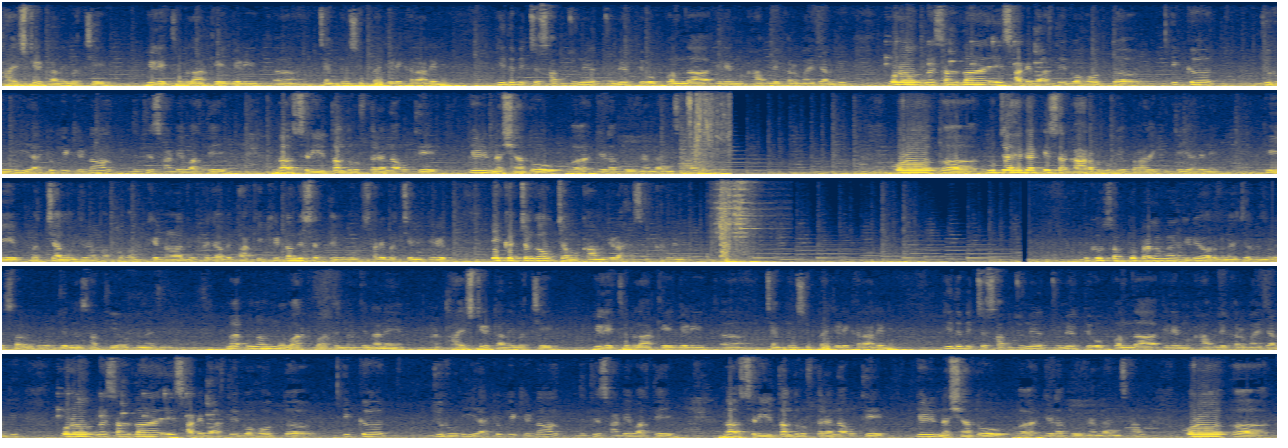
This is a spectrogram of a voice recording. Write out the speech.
28 ਸਟੇਟਾਂ ਦੇ ਬੱਚੇ ਜਿਹੜੇ ਇੱਥੇ ਬੁਲਾ ਕੇ ਜਿਹੜੀ ਚੈਂਪੀਅਨਸ਼ਿਪ ਹੈ ਜਿਹੜੇ ਕਰਾ ਰਹੇ ਨੇ, ਜਿਹਦੇ ਵਿੱਚ ਸਬ ਜੂਨੀਅਰ ਜੂਨੀਅਰ ਤੇ ਓਪਨ ਦਾ ਜਿਹੜੇ ਮੁਕਾਬਲੇ ਕਰਵਾਏ ਜਾਣਗੇ। ਔਰ ਮੈਂ ਸਮਝਦਾ ਇਹ ਸਾਡੇ ਵਾਸਤੇ ਬਹੁਤ ਇੱਕ ਜ਼ਰੂਰੀ ਹੈ ਕਿਉਂਕਿ ਖੇਡਾਂ ਜਿੱਥੇ ਸਾਡੇ ਵਾਸਤੇ ਸਰੀਰ ਤੰਦਰੁਸਤ ਰਹਿੰਦਾ, ਉੱਥੇ ਜਿਹੜੇ ਨਸ਼ਿਆਂ ਤੋਂ ਜਿਹੜਾ ਦੂਰ ਰਹਿੰਦਾ ਇਨਸਾਨ। ਔਰ ਦੂਜਾ ਹੈਗਾ ਕਿ ਸਰਕਾਰ ਵੱਲੋਂ ਵੀ ਉਪਰਾਲੇ ਕੀਤੇ ਜਾ ਰਹੇ ਨੇ। ਕਿ ਬੱਚਿਆਂ ਨੂੰ ਜਿਹੜਾ ਵੱਧ ਤੋਂ ਵੱਧ ਖੇਡਾਂ ਨਾਲ ਜੋੜਿਆ ਜਾਵੇ ਤਾਂ ਕਿ ਖੇਡਾਂ ਦੇ ਸਿਰ ਤੇ ਵੀ ਬਹੁਤ ਸਾਰੇ ਬੱਚੇ ਨੇ ਜਿਹੜੇ ਇੱਕ ਚੰਗਾ ਉੱਚਾ ਮੁਕਾਮ ਜਿਹੜਾ ਹਾਸਲ ਕਰ ਰਹੇ ਦੇਖੋ, ਸਭ ਤੋਂ ਪਹਿਲਾਂ ਮੈਂ ਜਿਹੜੇ ਆਰਗੇਨਾਈਜ਼ਰ ਨੇ, ਮੇਰੇ ਸਾਰੇ ਹੋਰ ਜਿੰਨੇ ਸਾਥੀ ਆਰਗੇਨਾਈਜ਼ਰ ਮੈਂ ਉਹਨਾਂ ਨੂੰ ਮੁਬਾਰਕਬਾਦ ਦਿੰਦਾ, ਜਿਨ੍ਹਾਂ ਨੇ 28 ਸਟੇਟਾਂ ਦੇ ਬੱਚੇ ਜਿਹੜੇ ਇੱਥੇ ਬੁਲਾ ਕੇ ਜਿਹੜੀ ਚੈਂਪੀਅਨਸ਼ਿਪ ਹੈ ਜਿਹੜੇ ਕਰਾ ਰਹੇ ਨੇ, ਜਿਹਦੇ ਵਿੱਚ ਸਬ ਜੂਨੀਅਰ ਜੂਨੀਅਰ ਤੇ ਓਪਨ ਦਾ ਜਿਹੜੇ ਮੁਕਾਬਲੇ ਕਰਵਾਏ ਜਾਣਗੇ। ਔਰ ਮੈਂ ਸਮਝਦਾ ਇਹ ਸਾਡੇ ਵਾਸਤੇ ਬਹੁਤ ਇੱਕ ਜ਼ਰੂਰੀ ਹੈ, ਕਿਉਂਕਿ ਖੇਡਾਂ ਜਿੱਥੇ ਸਾਡੇ ਵਾਸਤੇ ਸਰੀਰ ਤੰਦਰੁਸਤ ਰਹਿੰਦਾ, ਉੱਥੇ ਜਿਹੜੇ ਨਸ਼ਿਆਂ ਤੋਂ ਜਿਹੜਾ ਦੂਰ ਰਹਿੰਦਾ ਇਨਸਾਨ। ਔਰ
